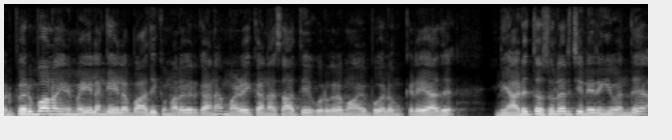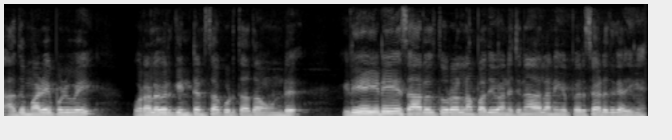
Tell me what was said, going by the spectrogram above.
பட் பெரும்பாலும் இனிமேல் இலங்கையில் பாதிக்கும் அளவிற்கான மழைக்கான சாத்தியக்கூறுகளும் அமைப்புகளும் கிடையாது. இனி அடுத்த சுழற்சி நெருங்கி வந்து அது மழைப்பொழிவை ஓரளவிற்கு இன்டென்ஸாக கொடுத்தா தான் உண்டு. இடையே இடையே சாரல் தூரல்லாம் பதிவானுச்சுன்னா அதெல்லாம் நீங்கள் பெருசாக எடுத்துக்காதீங்க.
